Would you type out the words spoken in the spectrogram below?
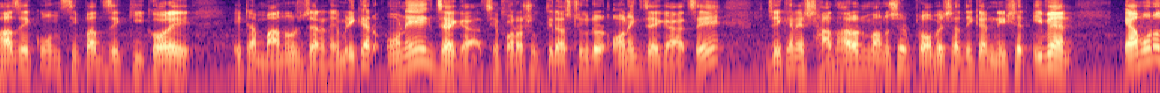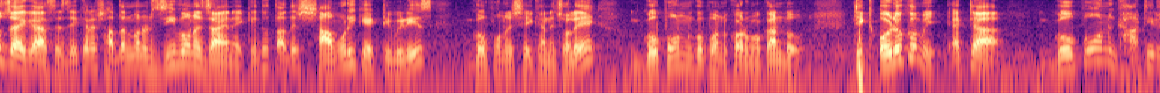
ভাজে, কোন সিপাত যে কী করে, এটা মানুষ জানে না। আমেরিকার অনেক জায়গা আছে, পরাশক্তি রাষ্ট্রগুলোর অনেক জায়গা আছে, যেখানে সাধারণ মানুষের প্রবেশাধিকার নিষেধ। ইভেন এমনও জায়গা আছে যেখানে সাধারণ মানুষ জীবনে যায় নাই, কিন্তু তাদের সামরিক অ্যাক্টিভিটিস গোপনে সেখানে চলে গোপন গোপন কর্মকাণ্ড। ঠিক ওইরকমই একটা গোপন ঘাঁটির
